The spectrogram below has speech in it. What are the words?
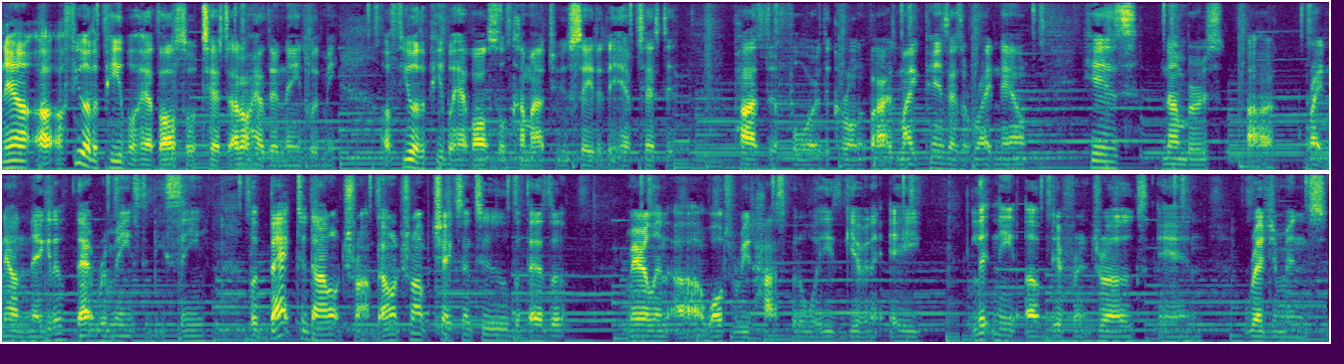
Now uh, a few other people have also tested i don't have their names with me. A few other people have also come out to say that they have tested positive for the coronavirus. Mike pence as of right now his numbers are right now negative. That remains to be seen. But back to donald trump. Donald trump checks into bethesda Maryland uh, Walter Reed Hospital, where he's given a litany of different drugs and regimens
